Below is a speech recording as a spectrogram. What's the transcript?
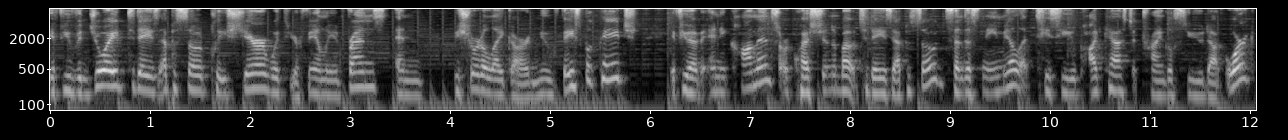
if you've enjoyed today's episode, please share with your family and friends and be sure to like our new Facebook page. If you have any comments or question about today's episode, send us an email at tcupodcast at trianglecu.org.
